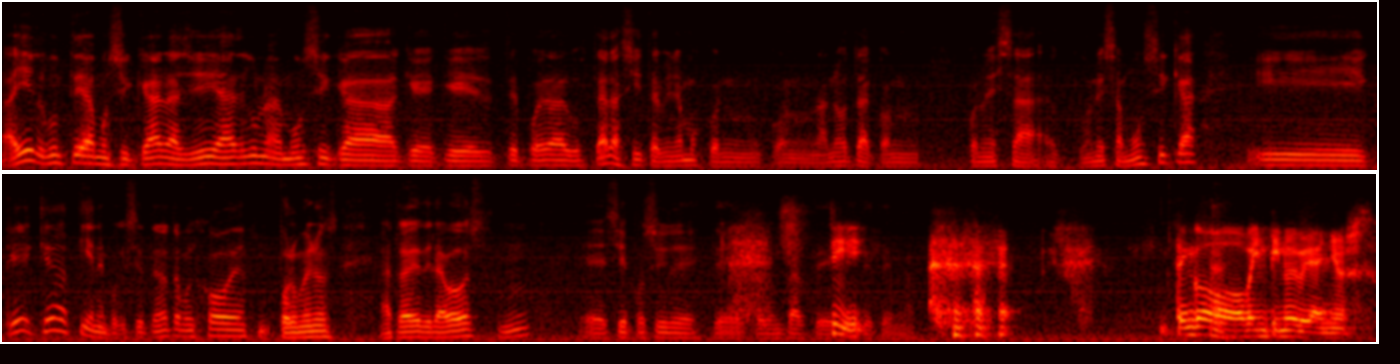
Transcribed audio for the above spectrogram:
¿hay algún tema musical allí? ¿Alguna música que, te pueda gustar? Así terminamos con, con la nota con, con, esa, con esa música. ¿Y qué, edad tiene? Porque se te nota muy joven, por lo menos a través de la voz, eh, si es posible este, preguntarte sí. este tema. Tengo 29 años.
